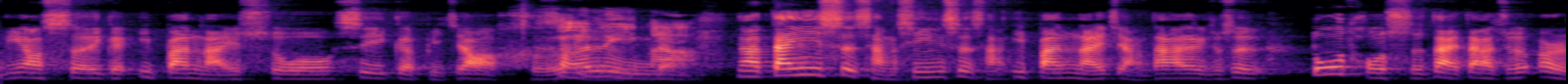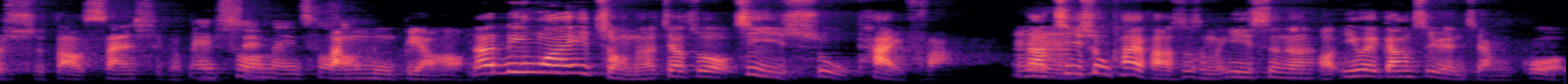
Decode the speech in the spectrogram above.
定要设一个一般来说是一个比较合理的。那单一市场、新兴市场一般来讲，大概就是多头时代，大概就是二十到三十个没错没错当目标哈。那另外一种呢，叫做技术派法。那技术派法是什么意思呢？哦，因为刚志远讲过，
